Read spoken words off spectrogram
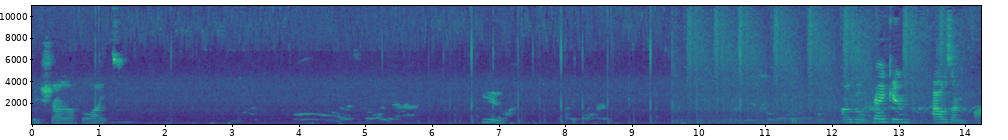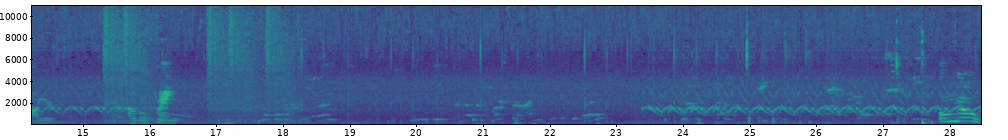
They shut off the lights. Ew. I'll go pranking house on fire. I'll go prank. Oh no!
